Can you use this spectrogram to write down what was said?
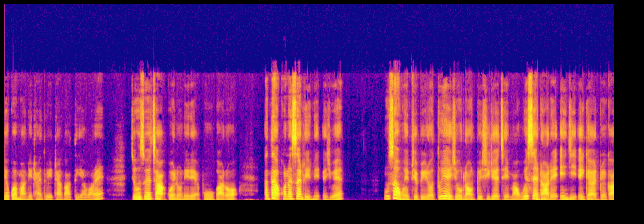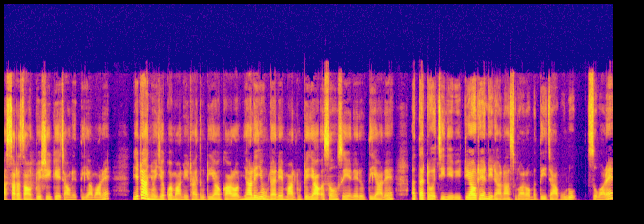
ရက်ကွက်မှာနေထိုင်သူတွေထံကသိရပါရယ်။ကျိုးဆွဲချကွယ်လွန်နေတဲ့အဖိုးကတော့အသက်84နှစ်အရွယ် ဦးဆောင်ဝင်ဖြစ်ပြီးတော့သူ့ရဲ့ရုံလောင်တွေ့ရှိတဲ့အချိန်မှာဝစ်စင်ထားတဲ့အင်ဂျီအိတ်ကအတွင်ကစာတစောင်တွေ့ရှိခဲ့ကြောင်းလည်းသိရပါတယ်။မြစ်တာညွန်ရက်ကွက်မှာနေထိုင်သူတယောက်ကတော့မြလင်းယုံလန်းထဲမှာလူတယောက်အဆုံးစီရင်တယ်လို့သိရတယ်။အသက်တော်ကြီးနေပြီးတယောက်တည်းနေတာလားဆိုတာတော့မသိကြဘူးလို့ဆိုပါတယ်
